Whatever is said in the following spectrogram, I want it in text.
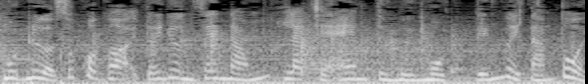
Một nửa số cuộc gọi tới đường dây nóng là trẻ em từ 11 đến 18 tuổi.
